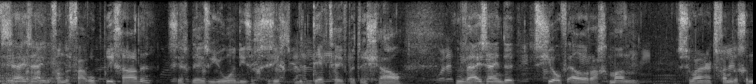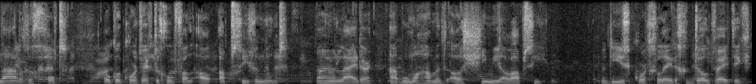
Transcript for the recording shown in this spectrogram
Zij zijn van de Farouk-brigade, zegt deze jongen... die zijn gezicht bedekt heeft met een sjaal. En wij zijn de Siof el-Rahman, zwaard van de genadige God. Ook al kortweg de groep van Al-Absi genoemd. Naar hun leider Abu Mohammed al-Shimi al-Absi. Maar die is kort geleden gedood, weet ik.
